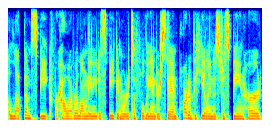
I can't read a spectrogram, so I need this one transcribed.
let them speak for however long they need to speak in order to fully understand. Part of the healing is just being heard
